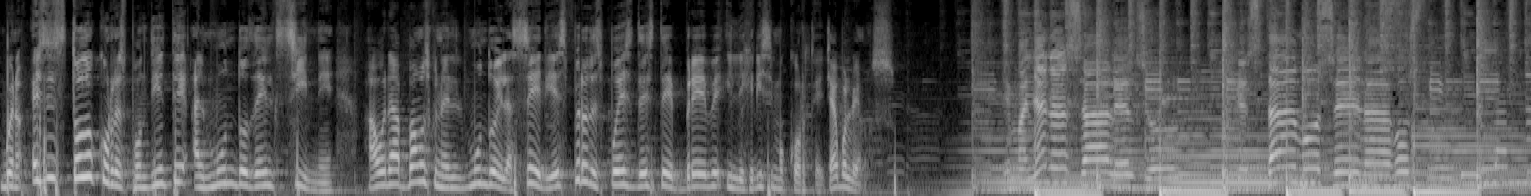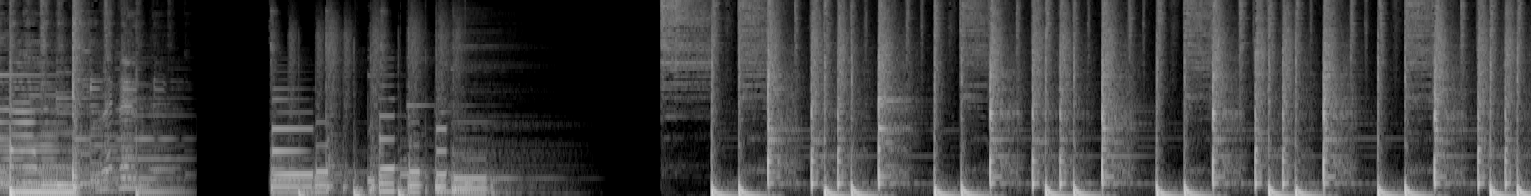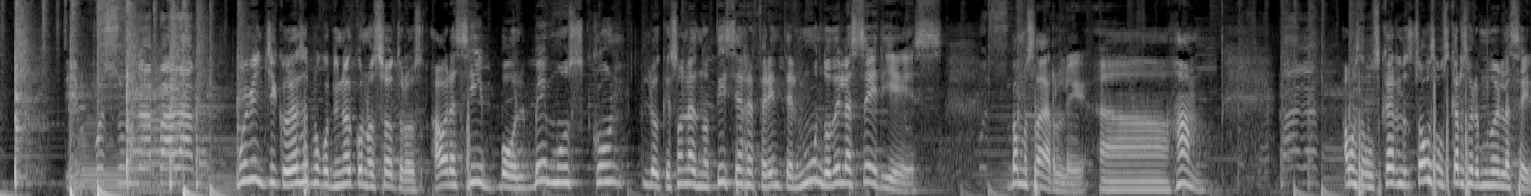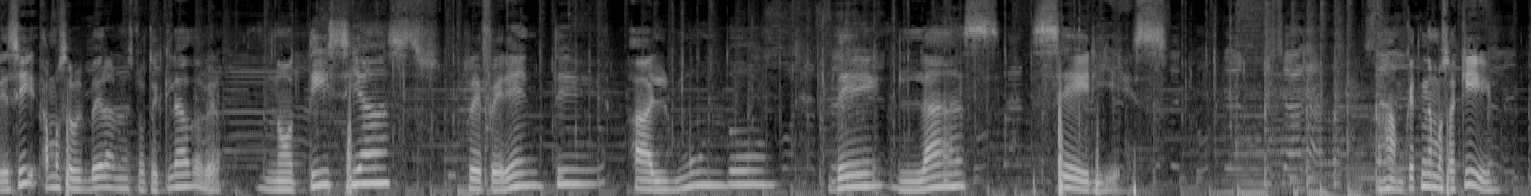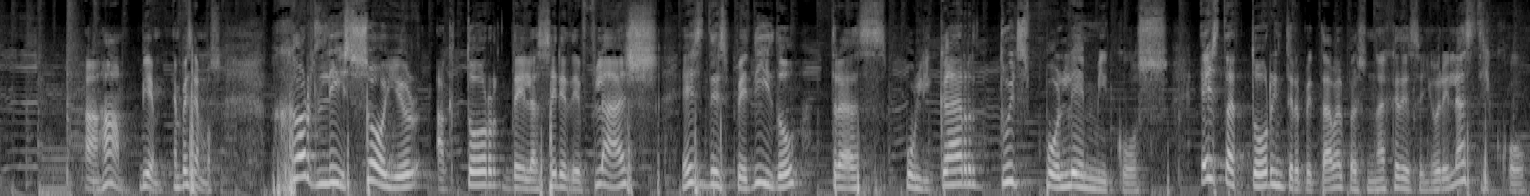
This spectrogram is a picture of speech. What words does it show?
Bueno, ese es todo correspondiente al mundo del cine. Ahora vamos con el mundo de las series, pero después de este breve y ligerísimo corte. Ya volvemos y mañana sale el sol, porque estamos en agosto. Chicos, gracias por continuar con nosotros. Ahora sí, volvemos con lo que son las noticias referente al mundo de las series. Vamos a darle. Ajá. vamos a buscar, vamos a buscar sobre el mundo de la serie, ¿sí? Vamos a ver a nuestro teclado, a ver. Noticias referente al mundo de las series. Ajá, ¿qué tenemos aquí? Ajá, bien, empecemos. Hartley Sawyer, actor de la serie de Flash, es despedido tras publicar tweets polémicos. Este actor interpretaba el personaje del señor Elástico.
